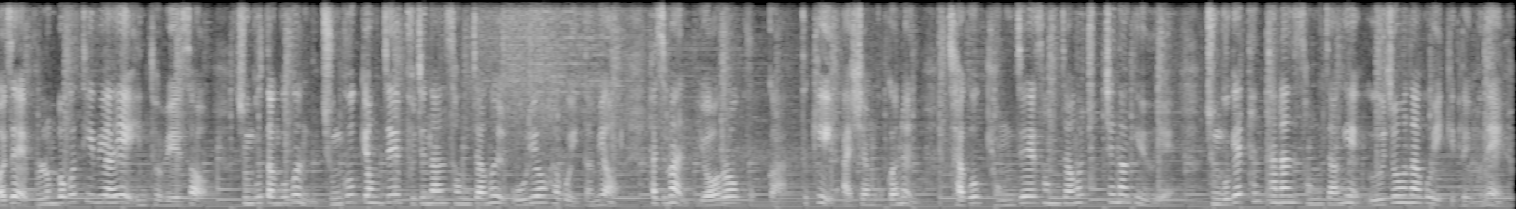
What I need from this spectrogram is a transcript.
어제 블룸버그 TV와의 인터뷰에서 중국 당국은 중국 경제의 부진한 성장을 우려하고 있다며 하지만 여러 국가, 특히 아시안 국가는 자국 경제 성장을 촉진하기 위해 중국의 탄탄한 성장에 의존하고 있기 때문에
